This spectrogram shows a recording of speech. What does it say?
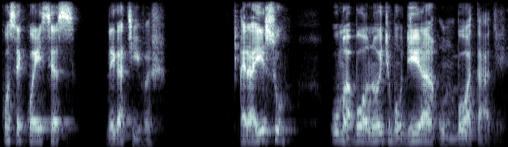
consequências negativas. Era isso. Uma boa noite, bom dia, uma boa tarde.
